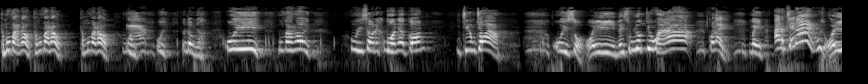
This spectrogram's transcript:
Thằng mũ vàng đâu? Thằng mũ vàng đâu? Thằng mũ vàng đâu? Ui ui nó đâu nhỉ ui mũ vàng ơi. Ui sao lại buồn nữa con? Chị không cho à Ôi dồi lấy xuống nước kêu hóa Con này, mày ai làm chết đấy? Ôi dồi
